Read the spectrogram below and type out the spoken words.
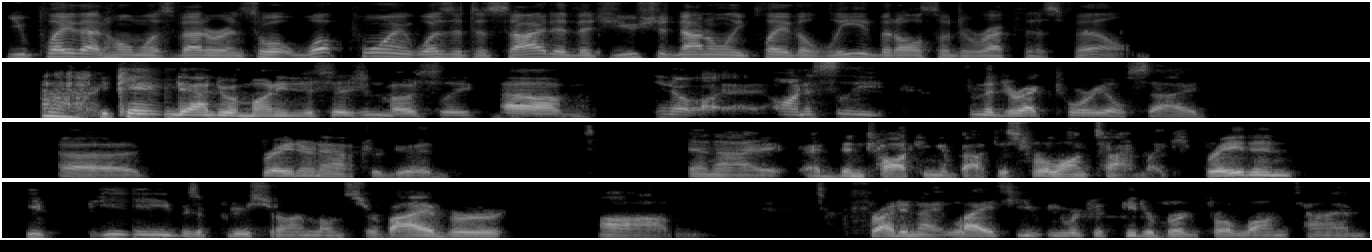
You play that homeless veteran. So, at what point was it decided that you should not only play the lead, but also direct this film? It came down to a money decision mostly. Um, you know, honestly, from the directorial side, uh, Braden Aftergood and I had been talking about this for a long time. Like Braden, he he was a producer on Lone Survivor. Um, Friday Night Lights. He, he, worked with Peter Berg for a long time,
